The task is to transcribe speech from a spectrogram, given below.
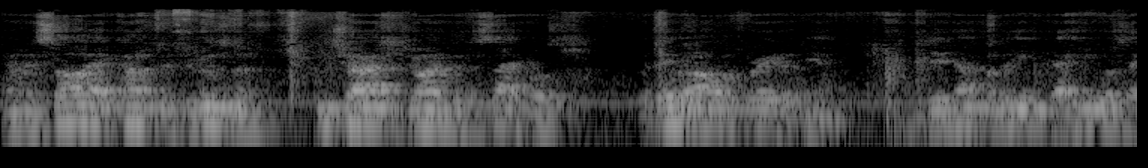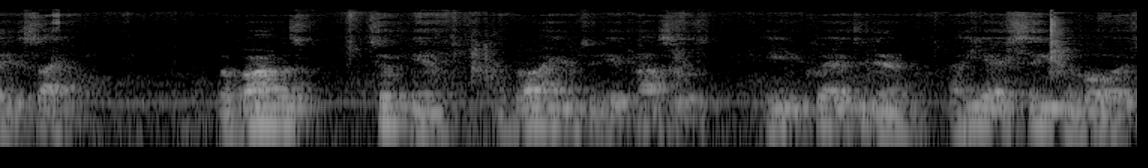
And when Saul had come to Jerusalem, he tried to join the disciples, but they were all afraid of him, and did not believe that he was a disciple. But Barnabas took him and brought him to the apostles, and he declared to them how he had seen the Lord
